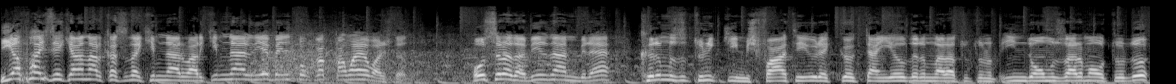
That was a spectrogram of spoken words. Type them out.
yapay zekanın arkasında kimler var kimler diye beni tokatlamaya başladı. O sırada birdenbire kırmızı tunik giymiş Fatih Yürek gökten yıldırımlara tutunup indi omuzlarıma oturdu.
